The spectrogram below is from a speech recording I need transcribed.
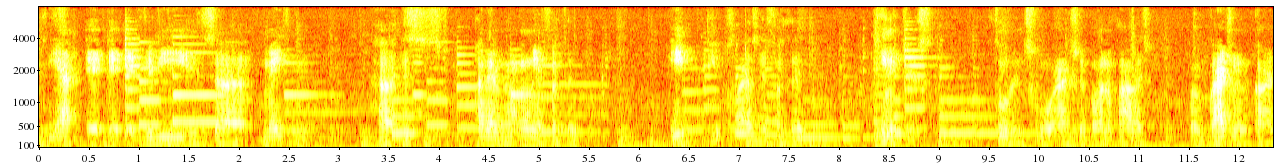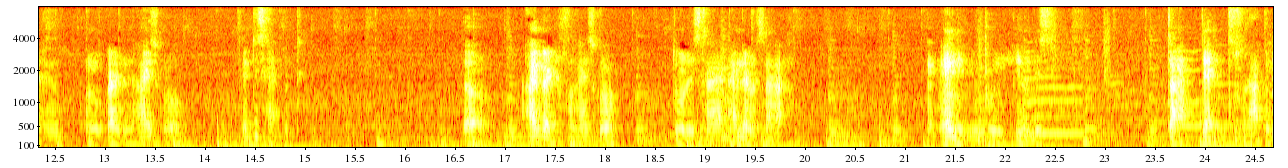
So yeah, it, it, it really is uh, amazing how this pandemic not only affected eight people's lives, it affected teenagers, students who are actually going to college, or graduating college, graduating high school, and this happened. So I graduated from high school during this time. I never thought, and any of you who hear this, thought that this would happen.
